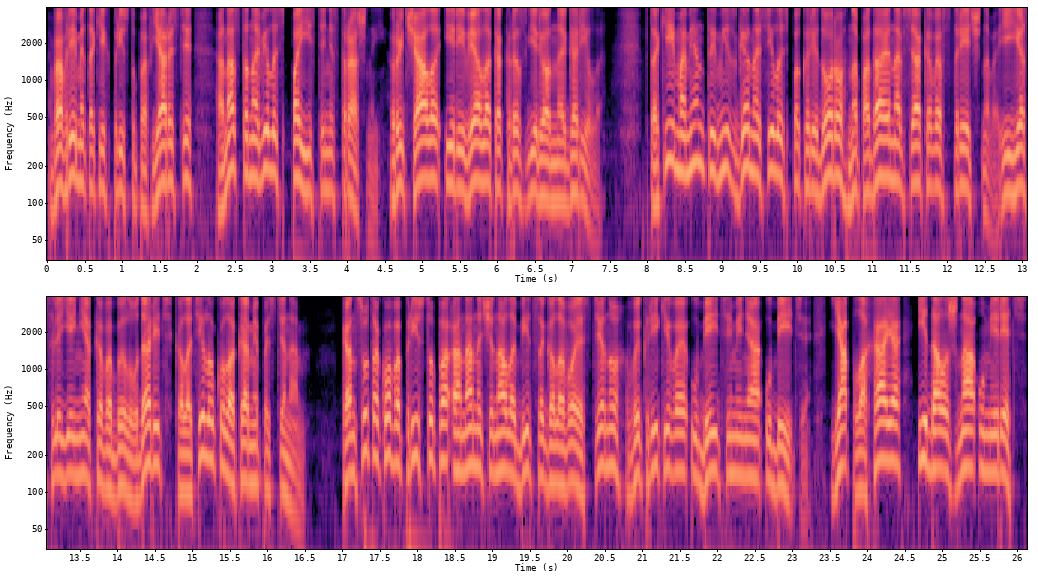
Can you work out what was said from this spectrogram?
Во время таких приступов ярости она становилась поистине страшной, рычала и ревела, как разъяренная горилла такие моменты мисс Г носилась по коридору, нападая на всякого встречного, и если ей некого было ударить, колотила кулаками по стенам. К концу такого приступа она начинала биться головой о стену, выкрикивая «Убейте меня, убейте! Я плохая и должна умереть!»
